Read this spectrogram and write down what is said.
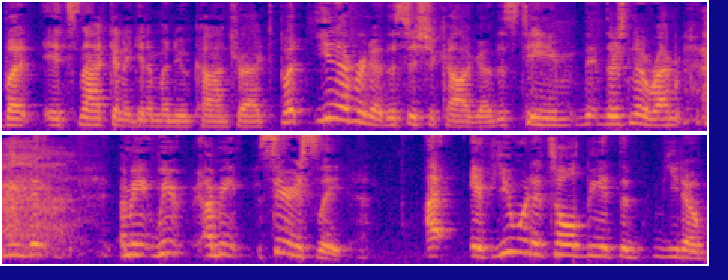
But it's not going to get him a new contract. But you never know. This is Chicago. This team, th- there's no rhyme. I mean, they, I mean, we. I mean, seriously. I, if you would have told me at the you know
